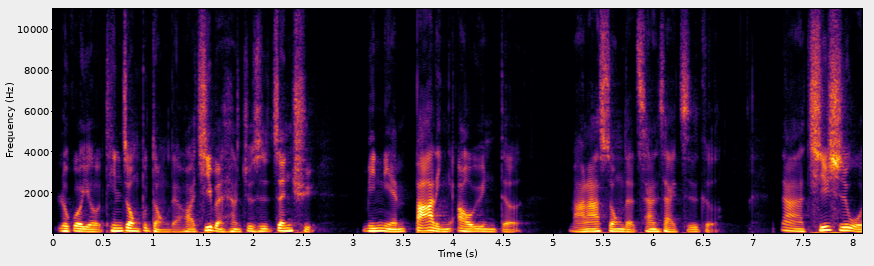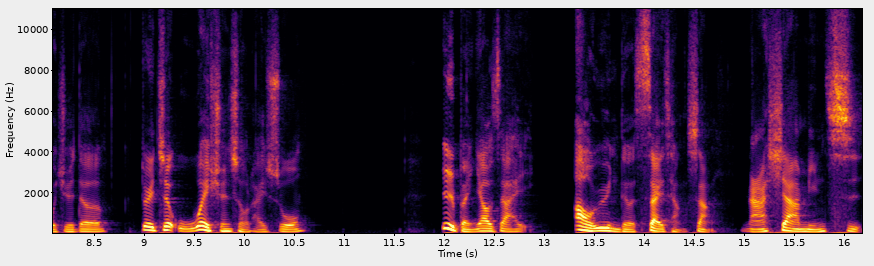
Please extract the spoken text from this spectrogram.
如果有听众不懂的话，基本上就是争取明年巴黎奥运的马拉松的参赛资格。那其实我觉得，对这五位选手来说，日本要在奥运的赛场上拿下名次，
